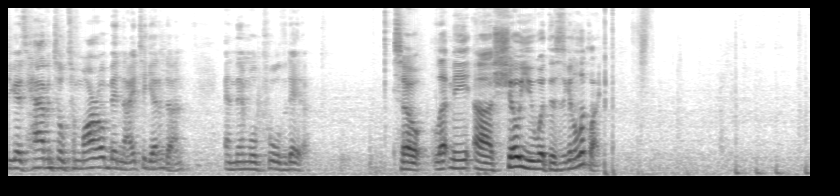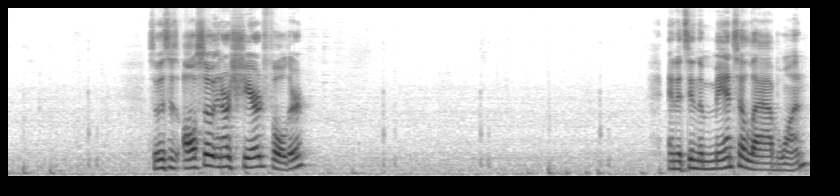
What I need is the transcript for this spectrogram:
You guys have until tomorrow midnight to get them done, and then we'll pool the data. So let me uh, show you what this is going to look like. So this is also in our shared folder. And it's in the Manta Lab one.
